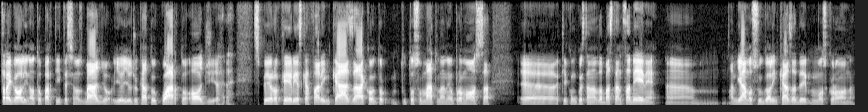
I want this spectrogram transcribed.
tre gol in otto partite se non sbaglio, io gli ho giocato il quarto oggi, spero che riesca a fare in casa contro tutto sommato una neopromossa eh, che comunque sta andando abbastanza bene, eh, andiamo sul gol in casa del Moscron.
